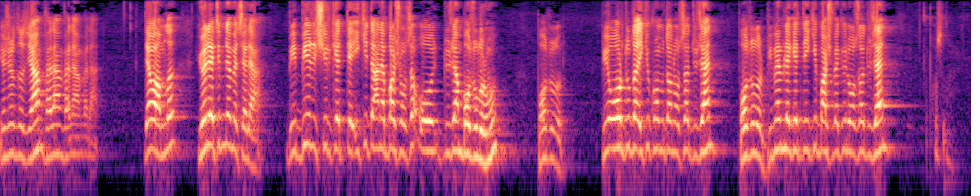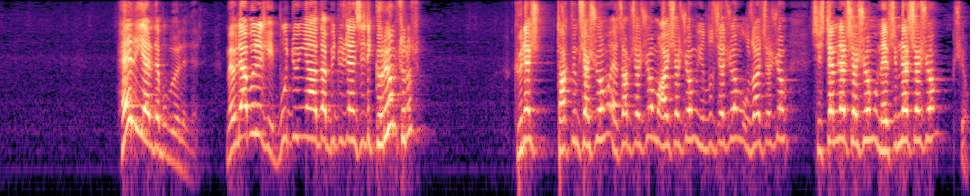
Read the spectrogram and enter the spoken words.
yaşatacağım falan falan falan. Devamlı yönetimde mesela bir, bir şirkette iki tane baş olsa o düzen bozulur mu? Bozulur. Bir orduda iki komutan olsa düzen bozulur. Bir memlekette iki başvekil olsa düzen bozulur. Her yerde bu böyledir. Mevla buyuruyor ki bu dünyada bir düzensizlik görüyor musunuz? Güneş takvim şaşıyor mu? Hesap şaşıyor mu? Ay şaşıyor mu? Yıldız şaşıyor mu? Uzay şaşıyor mu? Sistemler şaşıyor mu? Mevsimler şaşıyor mu? Bir şey yok.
